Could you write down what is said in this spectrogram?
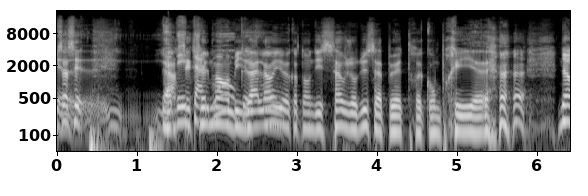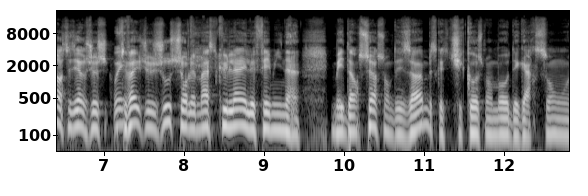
ça c'est. Il y a des sexuellement ambivalent, quand on dit ça aujourd'hui, ça peut être compris. non, c'est-à-dire, c'est vrai que je joue sur le masculin et le féminin. Mes danseurs sont des hommes, parce que Chicos, Momo, des garçons.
